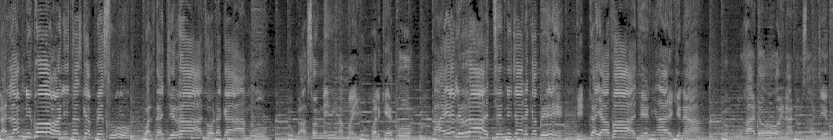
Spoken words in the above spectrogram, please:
lallabni goolii tasgabbeessu waltajjiirraa too dhaga'amu dhugaaf somni ammayyuu wal qeequ qaa'eel irraatti ni jalqabee hidda yaafatee ni argina. Yommuu haadhoon haadhoosaa jeequ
